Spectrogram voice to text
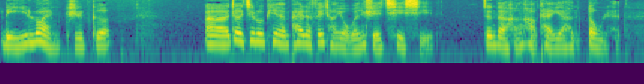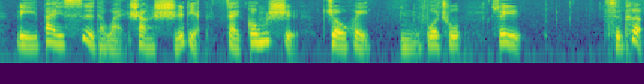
离乱之歌》。呃，这个纪录片拍得非常有文学气息，真的很好看，也很动人。礼拜四的晚上十点，在公视就会嗯播出，所以此刻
